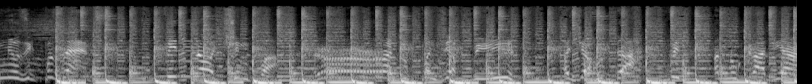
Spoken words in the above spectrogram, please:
Music presents Vinod Chimpa Raju Punjabi Aja Huda with Anu Kadian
